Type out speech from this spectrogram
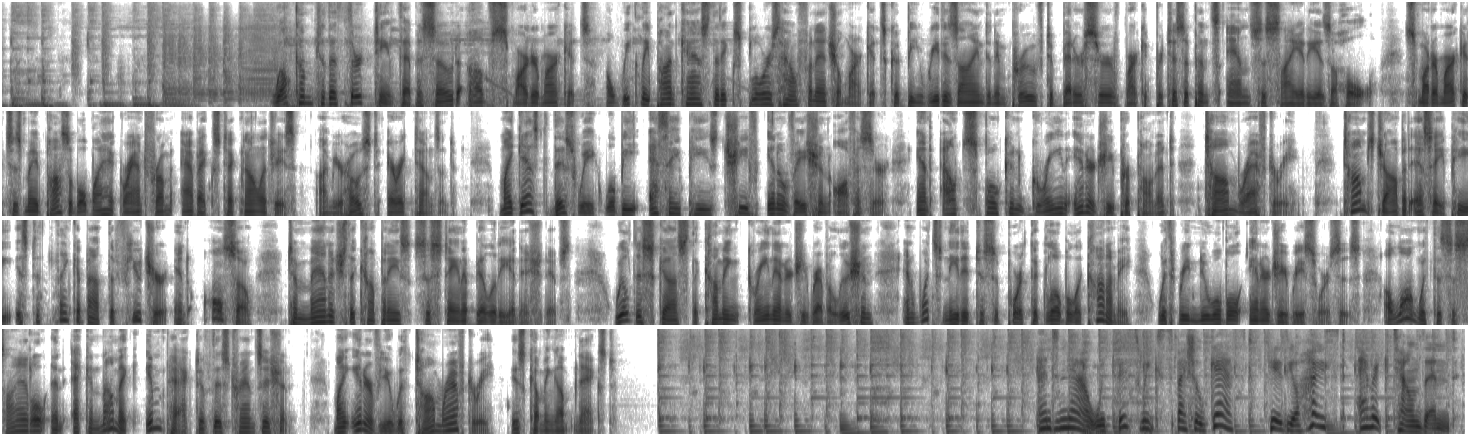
Welcome to the 13th episode of Smarter Markets, a weekly podcast that explores how financial markets could be redesigned and improved to better serve market participants and society as a whole. Smarter Markets is made possible by a grant from Abaxx Technologies. I'm your host, Erik Townsend. My guest this week will be SAP's Chief Innovation Officer and outspoken green energy proponent, Tom Raftery. Tom's job at SAP is to think about the future and also to manage the company's sustainability initiatives. We'll discuss the coming green energy revolution and what's needed to support the global economy with renewable energy resources, along with the societal and economic impact of this transition. My interview with Tom Raftery is coming up next. And now, with this week's special guest, here's your host, Erik Townsend.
